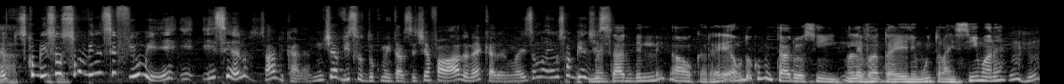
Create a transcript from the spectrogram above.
Eu descobri isso só vendo esse filme, e- e- esse ano, sabe, cara? Não tinha visto o documentário, você tinha falado, né, cara? Mas eu não, eu não sabia O disso. documentário dele é legal, cara. É um documentário, assim, levanta ele muito lá em cima, né? Uhum.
